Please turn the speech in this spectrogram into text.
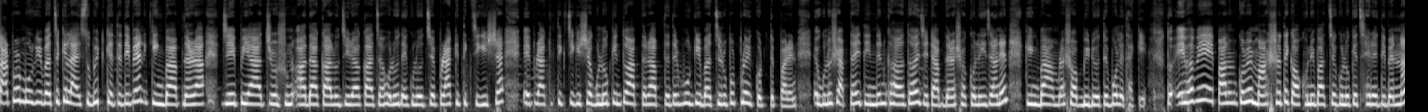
তারপর মুরগির বাচ্চাকে লাইসোবিট খেতে দিবেন কিংবা আপনারা যে পেঁয়াজ, রসুন, আদা, কালো জিরা, কাঁচা হলুদ, এগুলো হচ্ছে প্রাকৃতিক চিকিৎসা এই প্রাকৃতিক চিকিৎসাগুলো কিন্তু আপনারা আপনাদের মুরগির বাচ্চার উপর প্রয়োগ করতে পারেন। এগুলো সপ্তাহে তিন দিন খাওয়াতে হয়, যেটা আপনারা সকলেই জানেন, কিংবা আমরা সব ভিডিওতে বলে থাকি। তো এইভাবে পালন করবেন সাথে কখনই বাচ্চাগুলোকে ছেড়ে দিবেন না।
